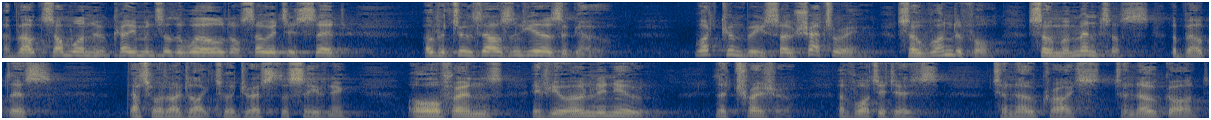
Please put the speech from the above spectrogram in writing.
About someone who came into the world, or so it is said, over 2,000 years ago? What can be so shattering, so wonderful, so momentous about this? That's what I'd like to address this evening. Oh, friends, if you only knew the treasure of what it is to know Christ, to know God,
